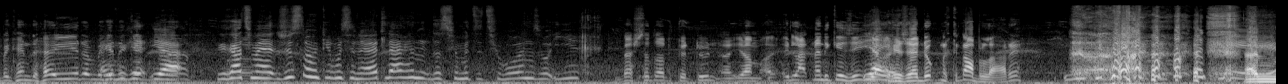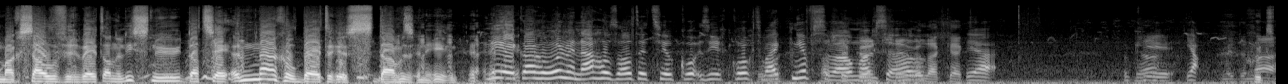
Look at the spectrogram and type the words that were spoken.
Begin hij hier en begin begin- ja. Je gaat mij juist nog een keer moeten uitleggen, dus je moet het gewoon zo hier. Het beste dat ik het doen. eh, ja, maar eh, laat me een keer zien. Ja, Ja, ja. je bent ook een knabbelaar, hè? En Marcel verwijt Annelies nu dat zij een nagelbijter is, dames en heren. Nee, ik kan gewoon mijn nagels altijd heel ko- zeer kort, maar ik knip ze Als wel, je kunt, Marcel. voilà, kijk, Ja. Oké, Ja. ja. met de Goed.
